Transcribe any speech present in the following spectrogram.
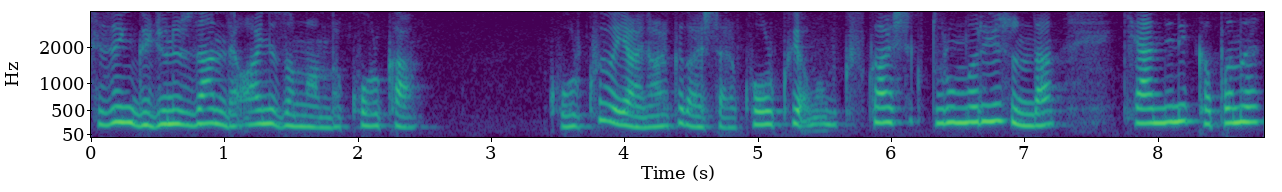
Sizin gücünüzden de aynı zamanda korkan, korkuyor yani arkadaşlar, korkuyor ama bu kıskançlık durumları yüzünden kendini kapanı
